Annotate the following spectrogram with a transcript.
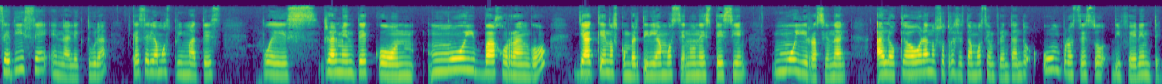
se dice en la lectura que seríamos primates pues realmente con muy bajo rango, ya que nos convertiríamos en una especie muy irracional, a lo que ahora nosotros estamos enfrentando un proceso diferente.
